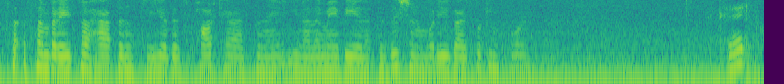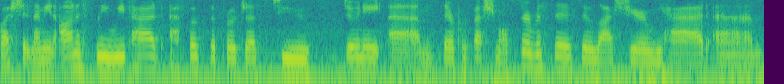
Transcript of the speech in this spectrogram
somebody so happens to hear this podcast and they, you know, they may be in a position. What are you guys looking for? Good question. I mean, honestly, we've had folks approach us to donate um, their professional services. So last year we had um,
